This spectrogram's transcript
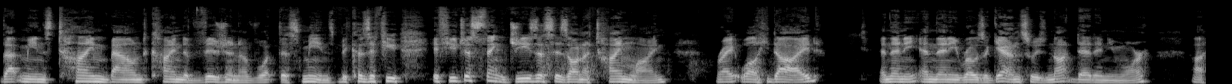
that means time bound kind of vision of what this means. Because if you if you just think Jesus is on a timeline, right? Well, he died, and then he and then he rose again, so he's not dead anymore. Uh,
